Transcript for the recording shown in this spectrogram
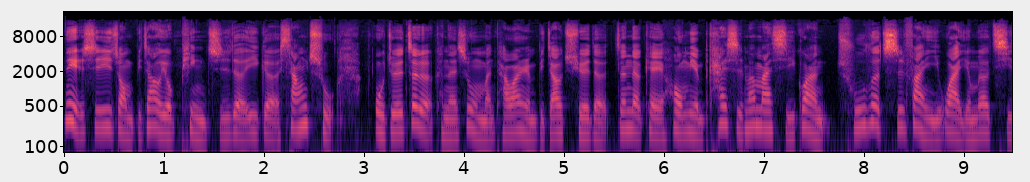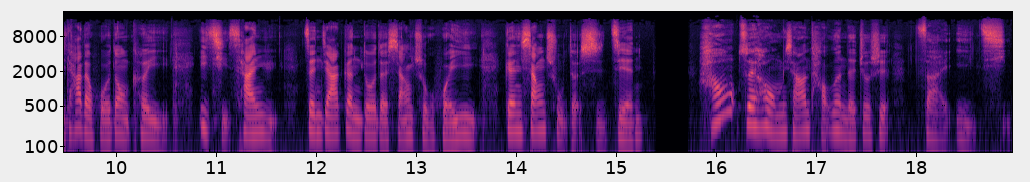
那也是一种比较有品质的一个相处。我觉得这个可能是我们台湾人比较缺的，真的可以后面开始慢慢习惯，除了吃饭以外，有没有其他的活动可以一起参与，增加更多的相处回忆跟相处的时间。好，最后我们想要讨论的就是在一起。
